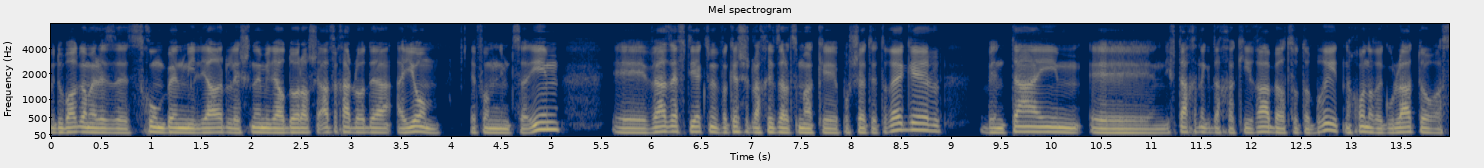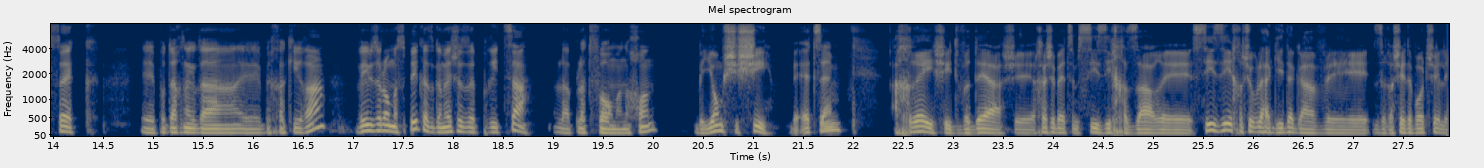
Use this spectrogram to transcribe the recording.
מדובר גם על איזה סכום בין מיליארד לשני מיליארד דולר שאף אחד לא יודע היום איפה הם נמצאים. ואז FTX מבקשת להכריז על עצמה כפושטת רגל. בינתיים אה, נפתחת נגדה חקירה בארצות הברית, נכון? הרגולטור, הסק, אה, פותח נגדה אה, בחקירה, ואם זה לא מספיק אז גם יש איזה פריצה לפלטפורמה, נכון? ביום שישי בעצם, אחרי שהתוודע, אחרי שבעצם סיזי חזר, סיזי חשוב להגיד אגב, זה ראשי תיבות של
